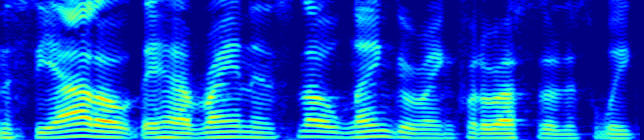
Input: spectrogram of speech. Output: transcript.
in Seattle, they have rain and snow lingering for the rest of this week.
